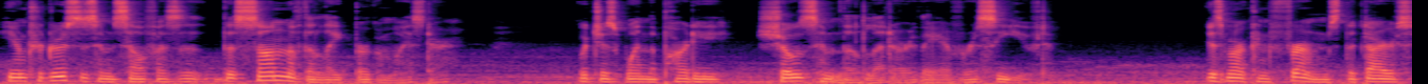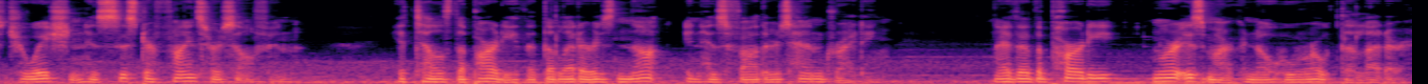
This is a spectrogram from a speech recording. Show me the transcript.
He introduces himself as the son of the late Burgomeister, which is when the party shows him the letter they have received. Ismark confirms the dire situation his sister finds herself in it tells the party that the letter is not in his father's handwriting. Neither the party nor Ismark know who wrote the letter.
